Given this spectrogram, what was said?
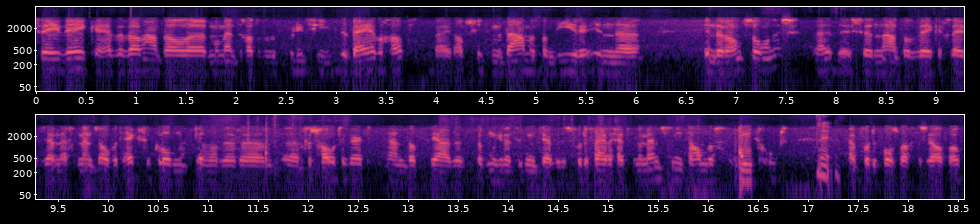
twee weken hebben we wel een aantal uh, momenten gehad... dat we de politie erbij hebben gehad. Bij het afschieten met name van dieren in, in de randzones. er is een aantal weken geleden zijn echt mensen over het hek geklommen... terwijl er geschoten werd. En dat, ja, dat, dat, moet je natuurlijk niet hebben. Dus voor de veiligheid van de mensen niet handig, niet goed. Nee. En voor de boswachter zelf ook,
